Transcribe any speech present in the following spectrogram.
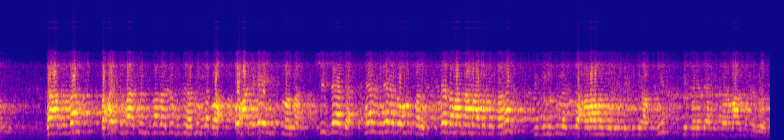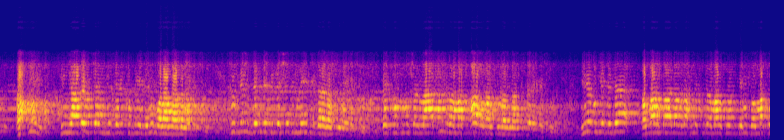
Ve ardından ve haytı makin bizavellu buzu hedum O halde ey Müslümanlar, sizler de her nerede olursanız, ne zaman namaza dursanız, yüzünüzü mescid-i harama çevirin gibi yaptınız, bizlere bir emri ferman buyuruyor. Rabbim dünyada iken yüzleri kıbleye dönük olanlardan eylesin. Kıble üzerinde birleşebilmeyi bizlere nasip eylesin. Ve kurtuluşa nail ve mazhar olan kullarından bizlere eylesin. Yine bu gecede Allah-u Teala'nın rahmeti ve mağfireti geniş olmakla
